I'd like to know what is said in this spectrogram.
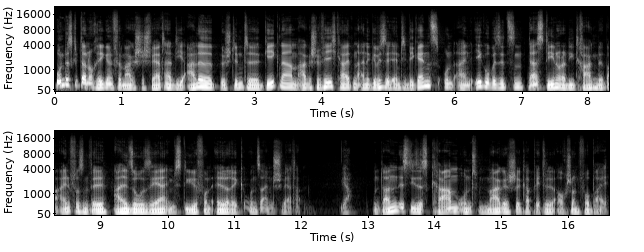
Und es gibt da noch Regeln für magische Schwerter, die alle bestimmte Gegner, magische Fähigkeiten, eine gewisse Intelligenz und ein Ego besitzen, das den oder die Tragende beeinflussen will. Also sehr im Stil von Elric und seinen Schwertern. Ja, und dann ist dieses Kram und magische Kapitel auch schon vorbei.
